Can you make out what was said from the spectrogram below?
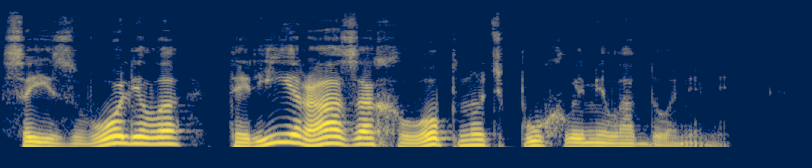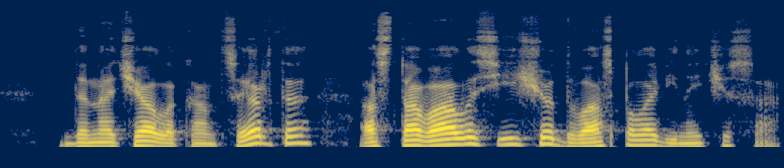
соизволила три раза хлопнуть пухлыми ладонями. До начала концерта оставалось еще два с половиной часа.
